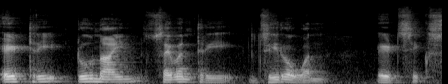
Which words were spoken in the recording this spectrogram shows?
Eight three two nine seven three zero one eight six.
